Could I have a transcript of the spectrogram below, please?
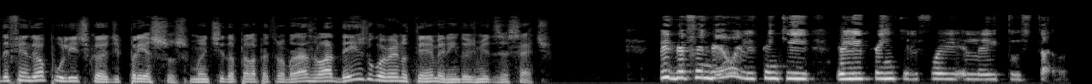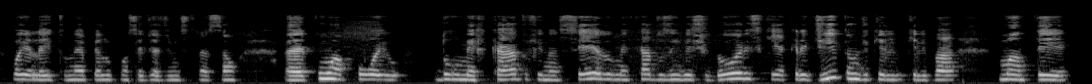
defendeu a política de preços mantida pela Petrobras lá desde o governo Temer em 2017. Ele defendeu, ele tem que, ele tem que, ele foi eleito, foi eleito, né, pelo Conselho de Administração é, com apoio do mercado financeiro, do mercado dos investidores que acreditam de que ele, que ele vai manter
